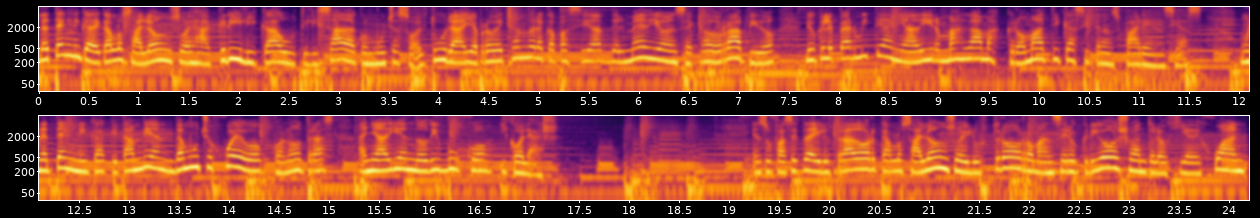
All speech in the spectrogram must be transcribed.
La técnica de Carlos Alonso es acrílica, utilizada con mucha soltura y aprovechando la capacidad del medio en secado rápido, lo que le permite añadir más gamas cromáticas y transparencias. Una técnica que también da mucho juego con otras, añadiendo dibujo y collage. En su faceta de ilustrador, Carlos Alonso ilustró Romancero Criollo, Antología de Juan,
